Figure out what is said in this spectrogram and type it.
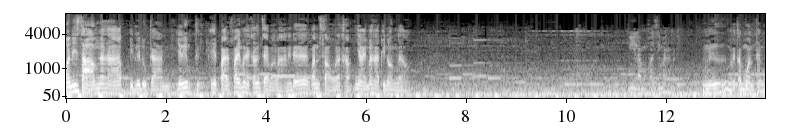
วันที่สามนะครับปิดฤดูกาลอย่าลืมเหตุปลายไฟมาให้กำลังใจบางหลาในเด้อวันเสาร์นะครับใหญ่มาหาพี่น้องแล้วมีลำคอยซิมากเล ยนื้อมันเป็นตะมวนแต่โอ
